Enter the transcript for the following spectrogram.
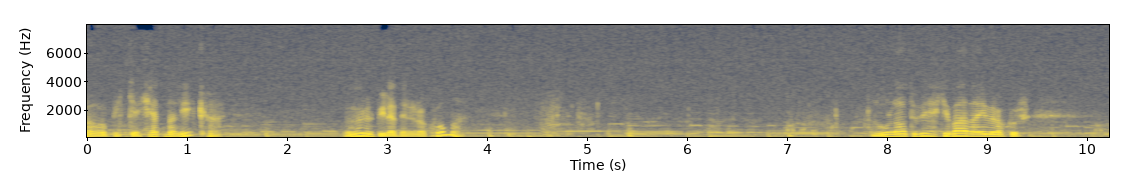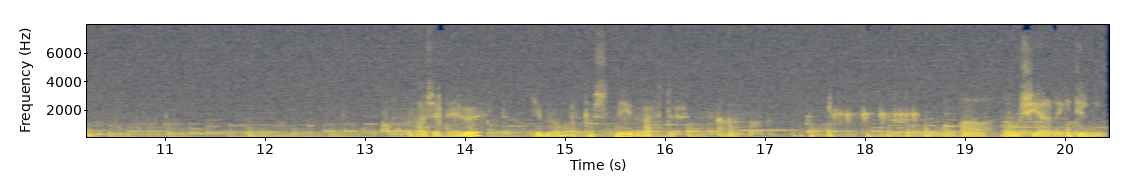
Þá að byggja hérna líka. Vörubílarnir eru að koma. Nú látum við ekki vaða yfir okkur. Það sem er upp kemur oftast niður aftur. Á, nú sér hann ekki til mín.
